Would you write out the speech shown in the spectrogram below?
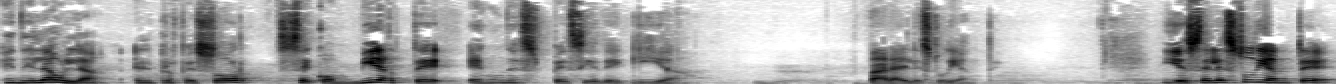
En el aula, el profesor se convierte en una especie de guía para el estudiante. Y es el estudiante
